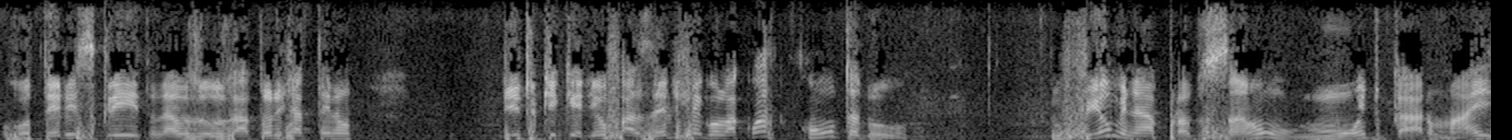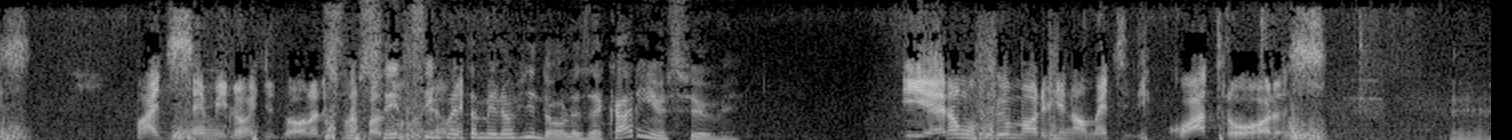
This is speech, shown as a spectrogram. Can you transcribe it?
o roteiro escrito, né, os, os atores já tendo dito que queriam fazer, ele chegou lá com a conta do, do filme, né, a produção muito caro, mais mais de 100 milhões de dólares para fazer o filme. 150 milhões de dólares, é carinho esse filme. E era um filme originalmente de 4 horas. É.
